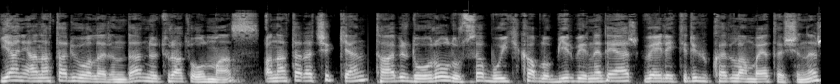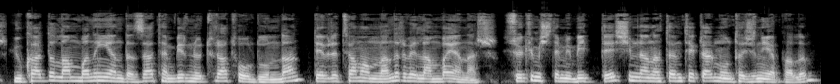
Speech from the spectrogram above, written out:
Yani anahtar yuvalarında nötrat olmaz. Anahtar açıkken tabir doğru olursa bu iki kablo birbirine değer ve elektrik yukarı lambaya taşınır. Yukarıda lambanın yanında zaten bir nötrat olduğundan devre tamamlanır ve lamba yanar. Söküm işlemi bitti. Şimdi anahtarın tekrar montajını yapalım.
